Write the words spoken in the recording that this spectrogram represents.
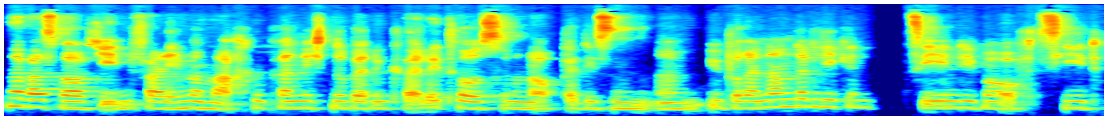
Na, was man auf jeden Fall immer machen kann, nicht nur bei den Curly Toes, sondern auch bei diesen ähm, übereinander liegenden Zehen, die man oft sieht,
